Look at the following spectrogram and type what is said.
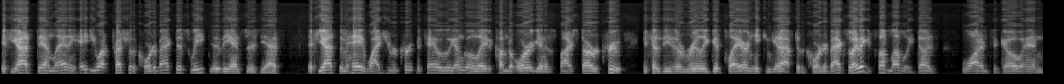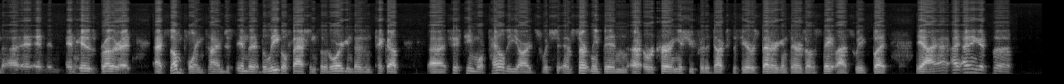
if you ask Dan Lanning, hey, do you want to pressure the quarterback this week? The answer is yes. If you ask him, hey, why'd you recruit Mateo Uiagalelei to come to Oregon as a five-star recruit? Because he's a really good player and he can get after the quarterback. So I think at some level he does want him to go and uh, and, and hit his brother at at some point in time, just in the, the legal fashion, so that Oregon doesn't pick up uh, 15 more penalty yards, which have certainly been a, a recurring issue for the Ducks this year. It was better against Arizona State last week, but yeah, I, I think it's a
